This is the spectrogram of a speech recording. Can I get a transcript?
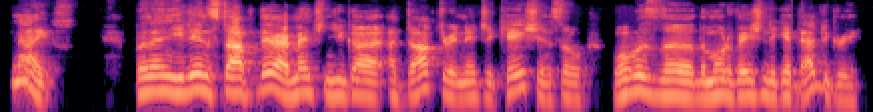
Nice. But then you didn't stop there. I mentioned you got a doctorate in education. So what was the the motivation to get that degree?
